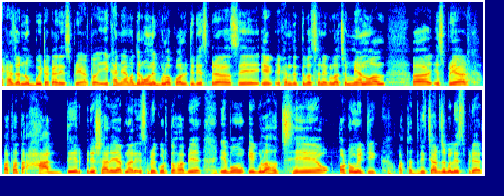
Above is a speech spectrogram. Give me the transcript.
এক হাজার নব্বই টাকার স্প্রেয়ার তো এখানে আমাদের অনেকগুলো কোয়ালিটির স্প্রেয়ার আছে। এখানে দেখতে পাচ্ছেন, এগুলো হচ্ছে ম্যানুয়াল স্প্রেয়ার অর্থাৎ হাতের প্রেসারে আপনার স্প্রে করতে হবে এবং এগুলা হচ্ছে অটোমেটিক অর্থাৎ রিচার্জেবল স্প্রেয়ার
